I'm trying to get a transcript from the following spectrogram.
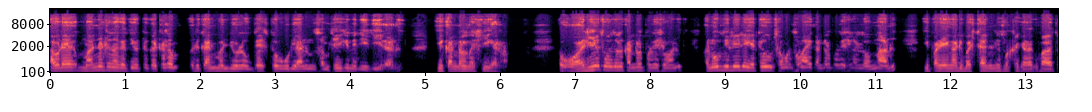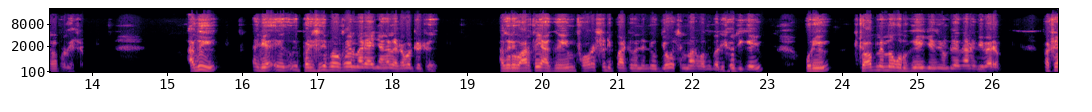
അവിടെ മണ്ണിട്ട് നികത്തിയിട്ട് കെട്ടിടം എടുക്കാൻ വേണ്ടിയുള്ള ഉദ്ദേശത്തോടു കൂടിയാണെന്ന് സംശയിക്കുന്ന രീതിയിലാണ് ഈ കണ്ടൽ നശീകരണം. വലിയ തോതിൽ കണ്ടൽ പ്രദേശമാണ്. കണ്ണൂർ ജില്ലയിലെ ഏറ്റവും സമൃദ്ധമായ കണ്ടൽ പ്രദേശങ്ങളിൽ ഒന്നാണ് ഈ പഴയങ്ങാടി ബസ് സ്റ്റാൻഡിന്റെ തൊട്ട കിഴക്ക് ഭാഗത്തുള്ള പ്രദേശം. അത് പരിസ്ഥിതി പ്രവർത്തകന്മാരായി ഞങ്ങൾ ഇടപെട്ടിട്ട് അതൊരു വാർത്തയാക്കുകയും ഫോറസ്റ്റ് ഡിപ്പാർട്ട്മെന്റിന്റെ ഉദ്യോഗസ്ഥന്മാർ വന്ന് പരിശോധിക്കുകയും ഒരു സ്റ്റോപ്പ് മെമ്മോ കൊടുക്കുകയും ചെയ്തിട്ടുണ്ട് എന്നാണ് വിവരം. പക്ഷേ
